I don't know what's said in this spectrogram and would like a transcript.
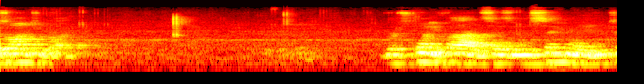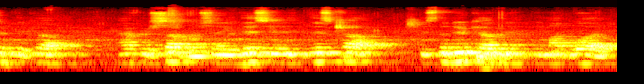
goes on to write. Verse 25 says, In the same way, he took the cup after supper, saying, This is this cup is the new covenant in my blood.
